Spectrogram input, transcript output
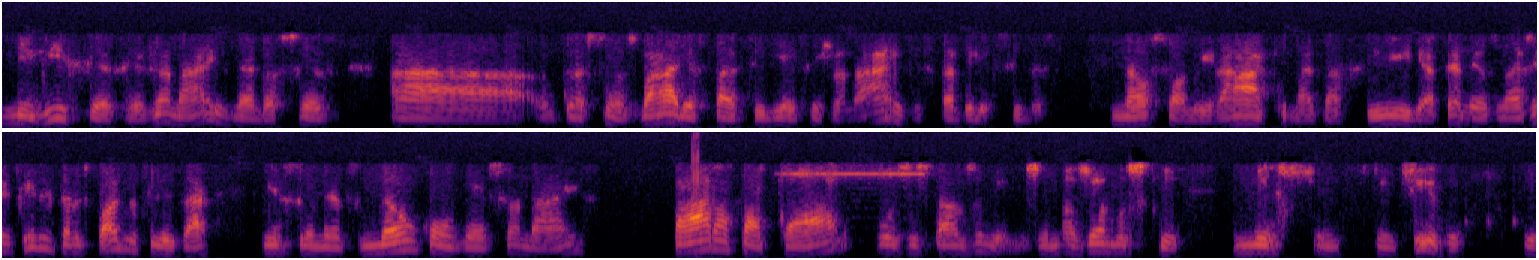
milícias regionais, né, das, suas, a, das suas várias parcerias regionais estabelecidas não só no Iraque, mas na Síria, até mesmo na Argentina. Então, eles podem utilizar instrumentos não convencionais para atacar os Estados Unidos. E nós vemos que, nesse sentido, o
